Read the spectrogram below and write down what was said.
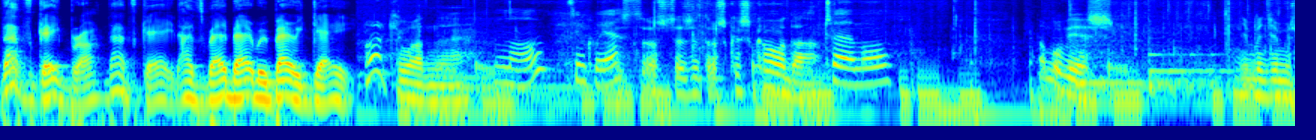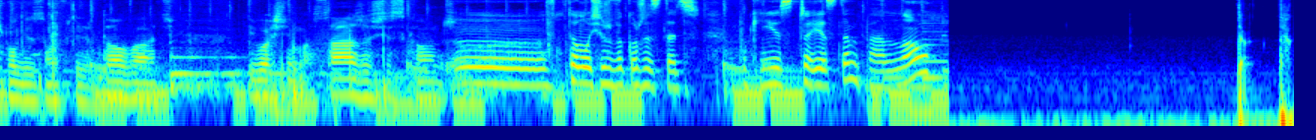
That's gay, bro. That's gay. That's very, very, very gay. O, jakie ładne. No, dziękuję. Wiesz co, szczerze troszkę szkoda. Czemu? No bo wiesz, nie będziemy już mogli ze sobą flirtować i właśnie masaże się skończą. Mm, to musisz wykorzystać, póki jeszcze jestem panną. Tak, tak,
